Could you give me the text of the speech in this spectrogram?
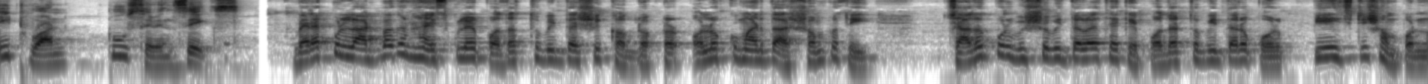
eight one two seven six. Barrackpore Latbagan high স্কুলের পদার্থবিদ্যার শিক্ষক ডক্টর অলোক কুমার দাস সম্প্রতি যাদবপুর বিশ্ববিদ্যালয় থেকে পদার্থবিদ্যার ওপর পিএইচডি সম্পন্ন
